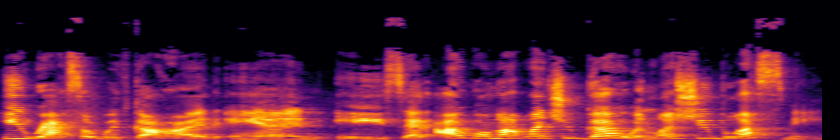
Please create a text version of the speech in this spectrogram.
he wrestled with God and he said, I will not let you go unless you bless me.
